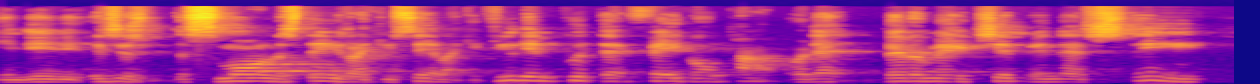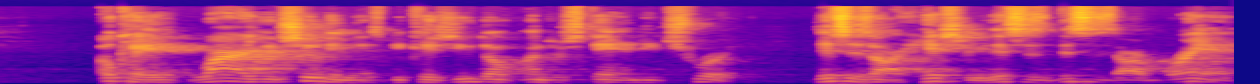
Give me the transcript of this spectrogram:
and then it's just the smallest things, like you said, like if you didn't put that Faygo pop or that Better Made chip in that sting okay, why are you shooting this? Because you don't understand Detroit. This is our history. This is this is our brand.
